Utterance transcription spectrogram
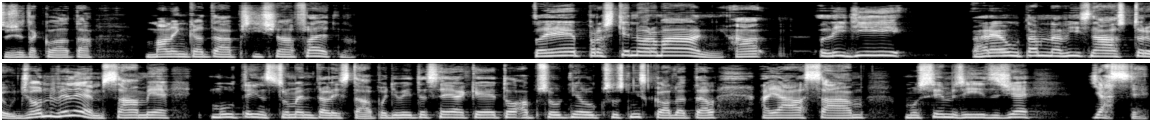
což je taková ta malinkatá příčná flétna. To je prostě normální a lidi hrajou tam navíc nástrojů. John Williams sám je multiinstrumentalista. Podívejte se, jak je to absolutně luxusní skladatel a já sám musím říct, že jasně,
